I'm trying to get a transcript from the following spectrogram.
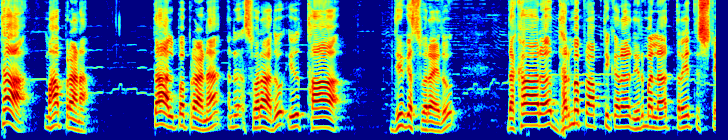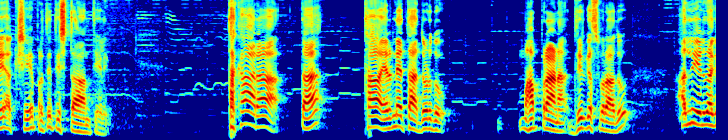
ಥ ಮಹಾಪ್ರಾಣ. ತ ಅಲ್ಪಪ್ರಾಣ ಅಂದರೆ ಸ್ವರ ಅದು, ಇದು ಥಾ, ದೀರ್ಘ ಸ್ವರ ಇದು. ದಕಾರ, ಧರ್ಮ ಪ್ರಾಪ್ತಿಕರ, ನಿರ್ಮಲ, ತ್ರಯತಿಷ್ಠೆ ಅಕ್ಷಯ ಪ್ರತಿಷ್ಠಾ ಅಂತೇಳಿ. ಥಕಾರ ತ, ಥ, ಎರಡನೇ ಥ, ದೊಡ್ಡದು. ಮಹಾಪ್ರಾಣ ದೀರ್ಘಸ್ವರ ಅದು. ಅಲ್ಲಿ ಹೇಳಿದಾಗ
